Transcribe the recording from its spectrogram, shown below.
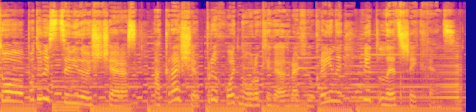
то подивись це відео ще раз. А краще приходь на уроки географії України від Let's Shake Hands.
